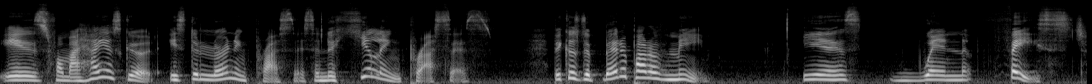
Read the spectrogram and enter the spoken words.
is for my highest good is the learning process and the healing process. Because the better part of me is when faced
